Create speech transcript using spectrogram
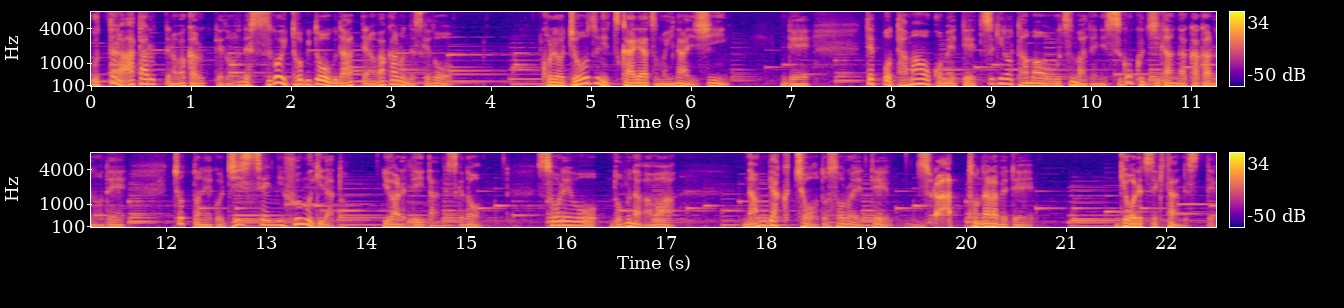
撃ったら当たるってのは分かるけどですごい飛び道具だってのは分かるんですけどこれを上手に使えるやつもいないしで鉄砲弾を込めて次の弾を撃つまでにすごく時間がかかるのでちょっとねこう実戦に不向きだと言われていたんですけどそれを信長は何百丁と揃えてずらっと並べて行列できたんですって。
